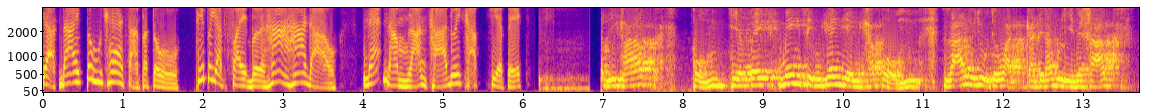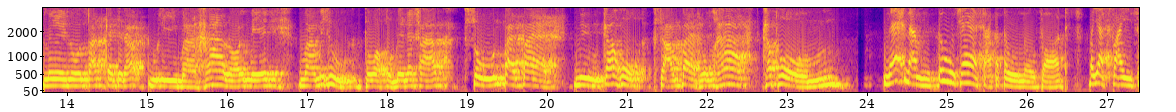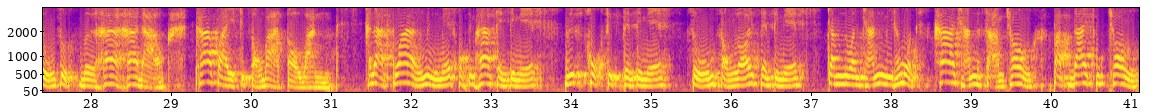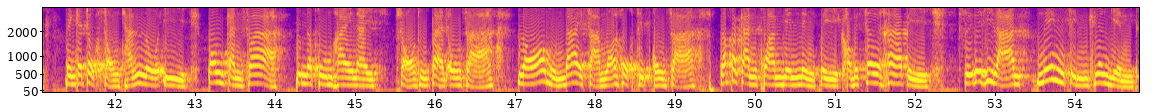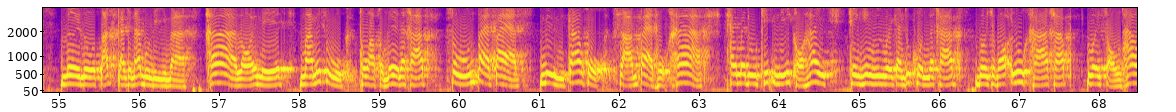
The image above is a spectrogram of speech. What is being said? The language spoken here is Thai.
อยากได้ตู้แช่สามประตู ที่ประหยัดไฟเบอร์5 5ดาว แนะนำร้านค้าด้วยครับเฮียเป็กสวัสดีครับ ผมเฮียเป็กเม่งติมเครื่องเย็นครับ ผม ร้านเราอยู่จังหวัดกาญจนบุรีนะครับ เลยโลตัสกาญจนบุรีมา 500 เมตร มาไม่ถูกโทรบอกผมเลยนะครับ 088 196 3865 ครับผม แนะนำตู้แช่สามประตูโนฟอสประหยัดไฟสูงสุดเบอร์ 5 5 ดาว ค่าไฟ 12 บาทต่อวัน ขนาดกว้าง 1 เมตร 65 เซนติเมตร ลึก 60 เซนติเมตร สูง 200 เซนติเมตรจำนวนชั้นมีทั้งหมด 5 ชั้น 3 ช่อง ปรับได้ทุกช่อง เป็นกระจก 2 ชั้นโลอีป้องกันฝ้า อุณหภูมิภายใน 2-8 องศา ล้อหมุนได้ 360 องศา รับประกันความเย็น 1 ปี คอมเพรสเซอร์ 5 ปี ซื้อได้ที่ร้านเม่งสินเครื่องเย็น เลยโลตัสกาญจนบุรีมา 500 เมตร มาไม่ถูกโทรหาผมเลยนะครับ 088 196 3865 ใครมาดูคลิปนี้ขอให้เฮงๆรวยๆกันทุกคนนะครับ โดยเฉพาะลูกค้าครับ รวย 2 เท่า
